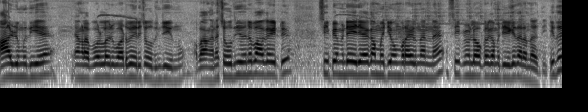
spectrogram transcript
ആ അഴിമതിയെ ഞങ്ങളെപ്പോലുള്ള ഒരുപാട് പേര് ചോദ്യം ചെയ്യുന്നു. അപ്പോൾ അങ്ങനെ ചോദ്യം ചെയ്തതിന്റെ ഭാഗമായിട്ട് സി പി എമ്മിന്റെ ഏരിയ കമ്മിറ്റി മെമ്പറായിരുന്നു തന്നെ സി പി എം ലോക്കൽ കമ്മിറ്റിയിലേക്ക് തരം താഴ്ത്തി. ഇത്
